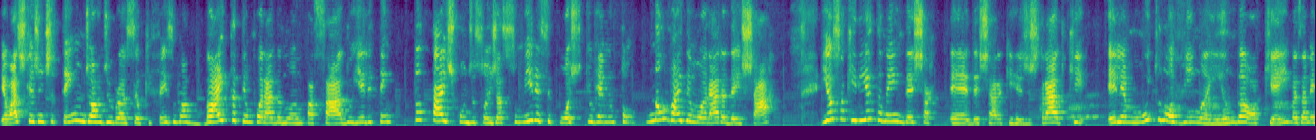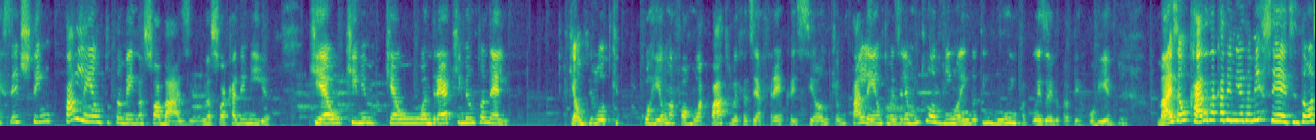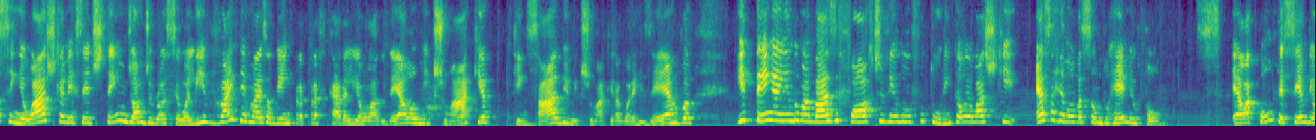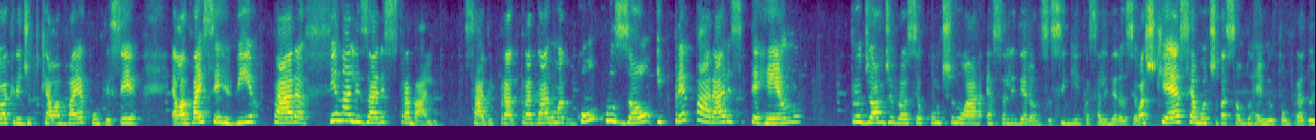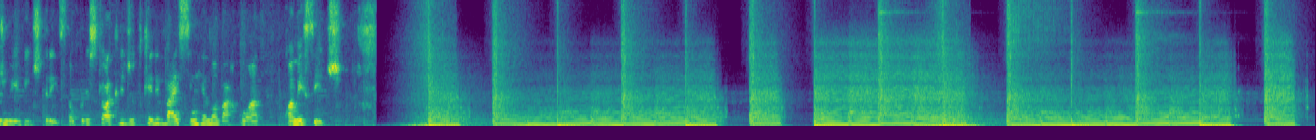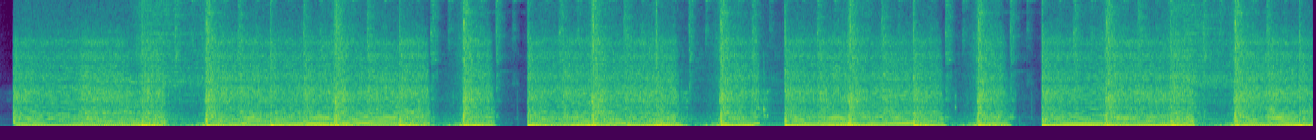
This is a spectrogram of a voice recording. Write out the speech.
Eu acho que a gente tem um George Russell que fez uma baita temporada no ano passado e ele tem totais condições de assumir esse posto que o Hamilton não vai demorar a deixar. E eu só queria também deixar, é, deixar aqui registrado que ele é muito novinho ainda, ok, mas a Mercedes tem um talento também na sua base, na sua academia, que é o Kimi, que é o André Kimi Antonelli, que é um piloto que correu na Fórmula 4, vai fazer a freca esse ano, que é um talento, mas ele é muito novinho ainda, tem muita coisa ainda para percorrer. Mas é um cara da academia da Mercedes. Então, assim, eu acho que a Mercedes tem um George Russell ali, vai ter mais alguém para ficar ali ao lado dela, o Mick Schumacher, quem sabe, o Mick Schumacher agora é reserva. E tem ainda uma base forte vindo no futuro. Então, eu acho que essa renovação do Hamilton, ela acontecendo, e eu acredito que ela vai acontecer, ela vai servir para finalizar esse trabalho sabe? Para dar uma conclusão e preparar esse terreno para o George Russell continuar essa liderança, seguir com essa liderança. Eu acho que essa é a motivação do Hamilton para 2023. Então, por isso que eu acredito que ele vai sim renovar com a, com a Mercedes.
